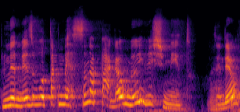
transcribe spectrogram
Primeiro mês eu vou estar tá começando a pagar o meu investimento. É. Entendeu?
